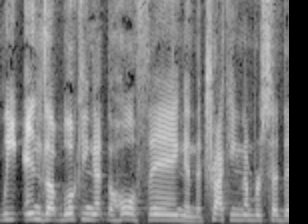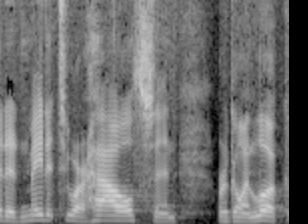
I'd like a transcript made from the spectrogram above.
we end up looking at the whole thing, and the tracking number said that it had made it to our house. And we're going, look,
